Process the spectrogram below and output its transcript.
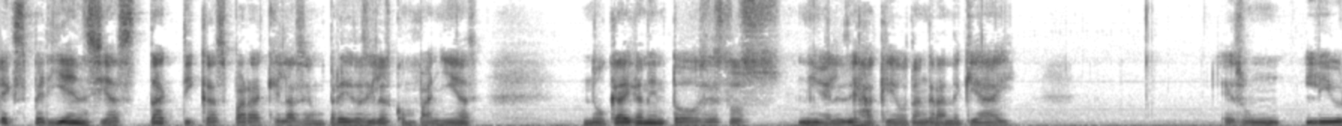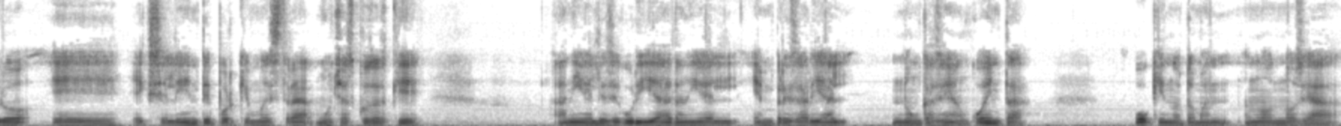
experiencias tácticas para que las empresas y las compañías no caigan en todos estos niveles de hackeo tan grande que hay. Es un libro eh, excelente porque muestra muchas cosas que a nivel de seguridad, a nivel empresarial, nunca se dan cuenta o que no toman, no, no sea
